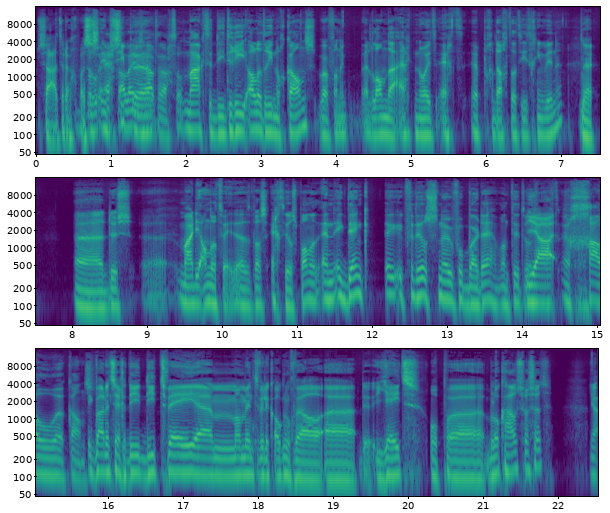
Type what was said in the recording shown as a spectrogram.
Nee, zaterdag was het. echt alleen zaterdag, toch? maakten die drie, alle drie nog kans. Waarvan ik bij Landa eigenlijk nooit echt heb gedacht dat hij het ging winnen. Nee. Eh, dus, eh, maar die andere twee, dat was echt heel spannend. En ik denk, ik ik vind het heel sneu voor Bardet. Want dit was Ja. echt een gouden kans. Ik wou net zeggen, die, die twee ehm, momenten wil ik ook nog wel. eh, de Yates op eh Blokhouse was het. Ja.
